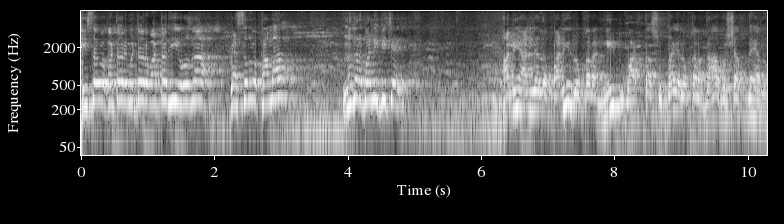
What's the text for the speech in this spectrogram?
ही सर्व गटर मिटर वाटर ही योजना या सर्व कामा नगरपालिकेचे आहेत. आम्ही आणलेलं पाणी लोकांना नीट वाटता सुद्धा या लोकांना दहा वर्षात नाही आलं.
